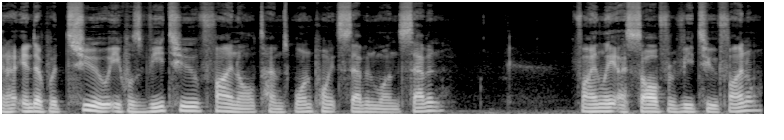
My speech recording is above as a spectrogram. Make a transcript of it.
And I end up with 2 equals V2 final times 1.717. Finally, I solve for V2 final.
